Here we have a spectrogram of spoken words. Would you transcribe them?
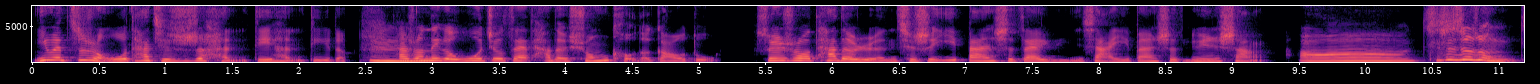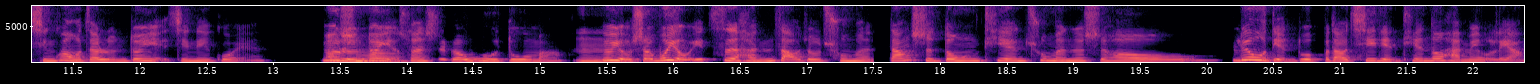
因为这种雾它其实是很低很低的。他说那个雾就在他的胸口的高度，所以说他的人其实一半是在云下，一半是云上。哦，其实这种情况我在伦敦也经历过耶。因为伦敦也算是个雾都嘛。嗯，就有时候我有一次很早就出门，当时冬天出门的时候六点多不到七点天都还没有亮，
